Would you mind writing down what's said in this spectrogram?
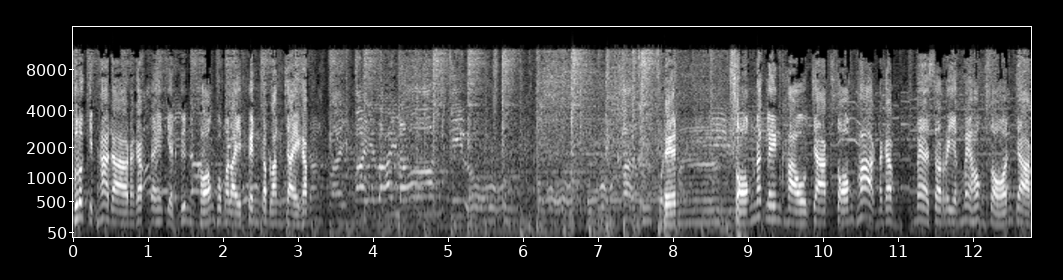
ธุรกิจ 5 ดาวนะครับ ได้ให้เกียรติขึ้นของพวงมาลัยเป็นกำลังใจครับไกลไปหลายล้านกิโลโอ้โหข้าคือคนเป็นสองนักเลงเข่าจากสองภาคนะครับ แม่เสรียงแม่ห้องสอนจาก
